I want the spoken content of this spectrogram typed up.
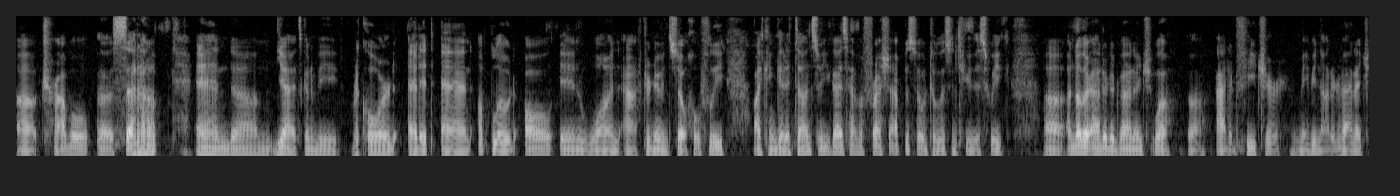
uh, travel uh, setup. And um, yeah, it's going to be record, edit, and upload all in one afternoon. So hopefully I can get it done so you guys have a fresh episode to listen to this week. Uh, another added advantage, well, uh, added feature, maybe not advantage,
